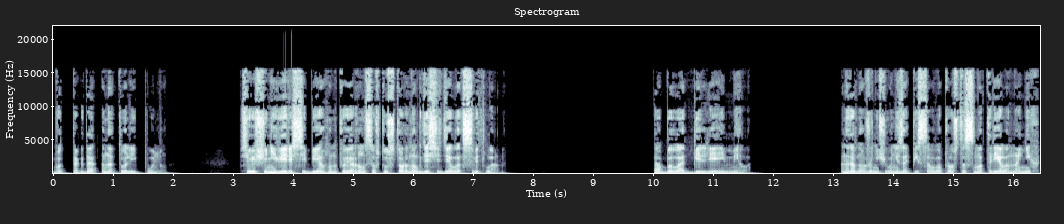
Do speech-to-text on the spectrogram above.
Вот тогда Анатолий понял. Все еще не веря себе, он повернулся в ту сторону, где сидела Светлана. Та была белее мела. Она давно уже ничего не записывала, просто смотрела на них,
